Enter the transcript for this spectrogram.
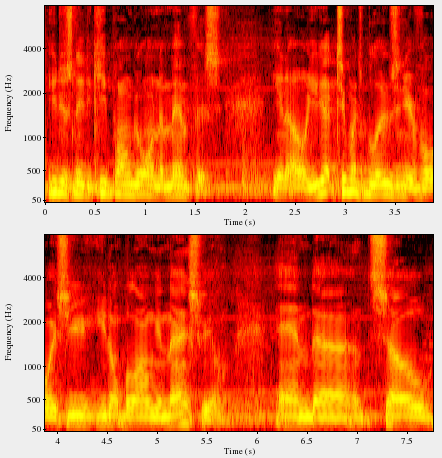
you just need to keep on going to Memphis. You know, you got too much blues in your voice. You you don't belong in Nashville." And uh, so,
